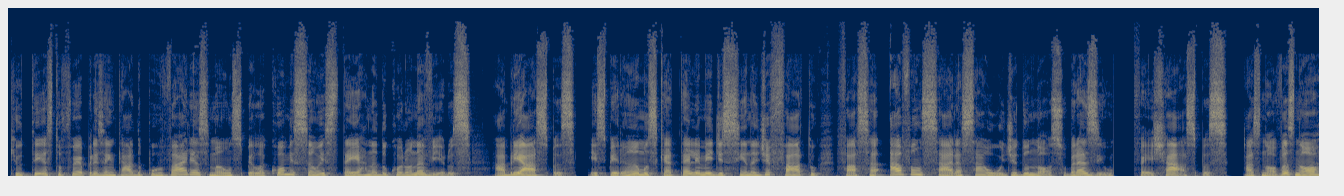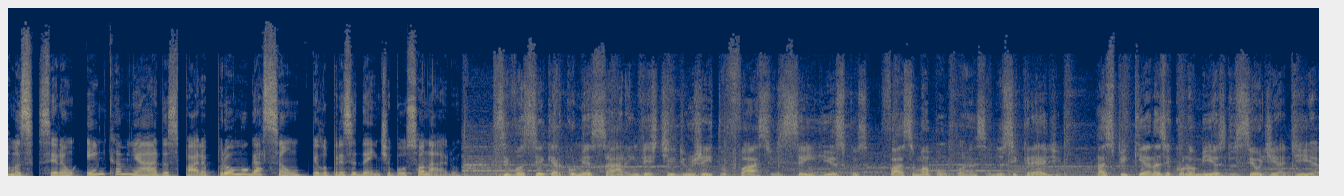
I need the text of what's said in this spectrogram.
que o texto foi apresentado por várias mãos pela Comissão Externa do Coronavírus. Abre aspas. Esperamos que a telemedicina de fato faça avançar a saúde do nosso Brasil. Fecha aspas. As novas normas serão encaminhadas para promulgação pelo presidente Bolsonaro. Se você quer começar a investir de um jeito fácil e sem riscos, faça uma poupança no Sicredi. As pequenas economias do seu dia a dia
